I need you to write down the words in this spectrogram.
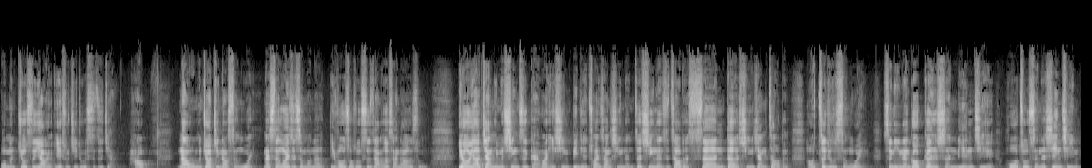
我们就是要有耶稣基督的十字架。好，那我们就要进到神位。那神位是什么呢？以弗所书四章二三到二十五，又要将你们心智改换一新，并且穿上新人。这新人是照着神的形象造的。好，这就是神位，是你能够跟神连结，活出神的性情。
